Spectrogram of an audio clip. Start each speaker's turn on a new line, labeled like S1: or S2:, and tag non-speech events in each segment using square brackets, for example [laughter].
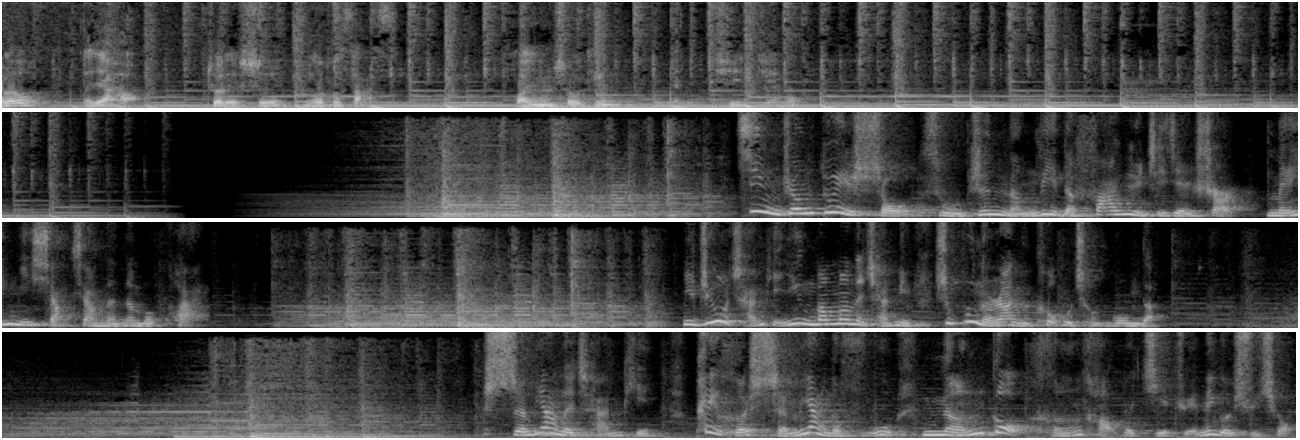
S1: Hello，大家好，这里是牛头 SaaS，欢迎收听本期节目。
S2: 竞争对手组织能力的发育这件事儿，没你想象的那么快。你只有产品硬邦邦的产品是不能让你客户成功的。什么样的产品配合什么样的服务，能够很好的解决那个需求？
